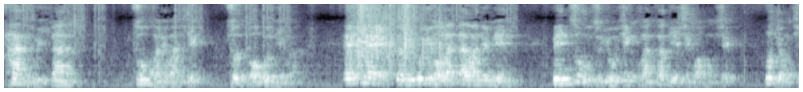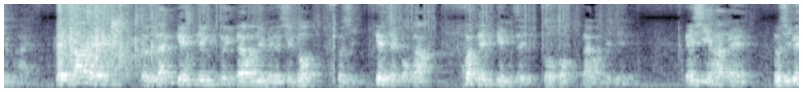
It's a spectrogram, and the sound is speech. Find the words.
捍卫咱主权的完整，寸土不让啦。第二呢，就是维护咱台湾人民民主、自由、人权、法治的生活方式，不容侵害。第三呢，就是咱坚定对台湾人民的承诺，就是。”建设国家、发展经济、造福台湾人民。第四项呢，就是要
